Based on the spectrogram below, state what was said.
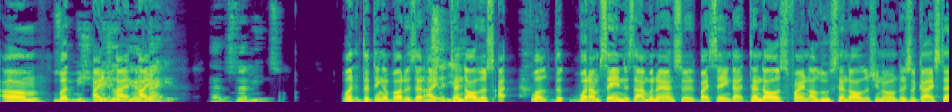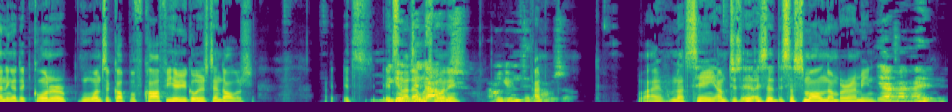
Um, but That means- I, that means you're, I, you're I, it. That's what that means. well, the thing about it is that You I said ten dollars. I well, the, what I'm saying is that I'm going to answer it by saying that ten dollars, fine. I'll lose ten dollars. You know, there's a guy standing at the corner who wants a cup of coffee. Here you go. Here's ten dollars. It's You it's not that much money. I don't give him ten dollars. though. Well, I, I'm not saying. I'm just. I said it's a small number. I mean. Yeah, I, I hear you.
